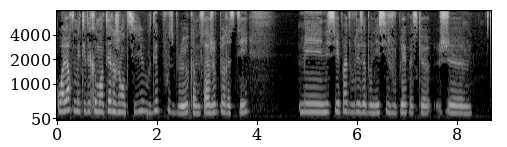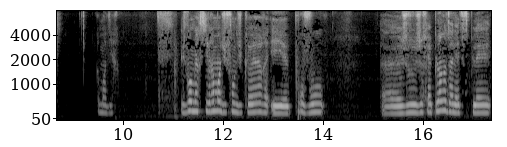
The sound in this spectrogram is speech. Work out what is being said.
Ou alors vous mettez des commentaires gentils ou des pouces bleus, comme ça je peux rester. Mais n'essayez pas de vous désabonner s'il vous plaît parce que je... Comment dire? Je vous remercie vraiment du fond du cœur et pour vous, euh, je, fais plein de let's play.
